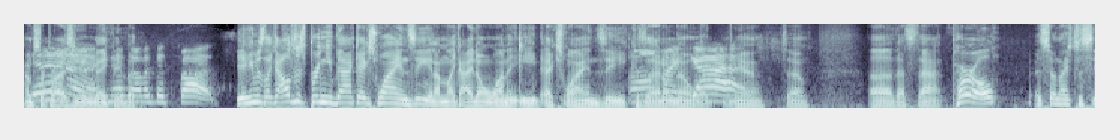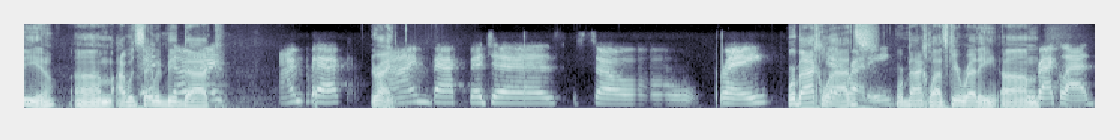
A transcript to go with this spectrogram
I'm surprised he didn't make me, knows all but the good spots. yeah, he was like, I'll just bring you back X, Y, and Z, and I'm like, I don't want to eat X, Y, and Z because Oh I don't know what. Yeah, so uh, that's that. Pearl, it's so nice to see you. Um, I would say It's we'd be so back. nice. I'm back. Right. I'm back, bitches. So Ray. We're back, lads. ready. We're back, lads. Get ready. Um, We're back, lads.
